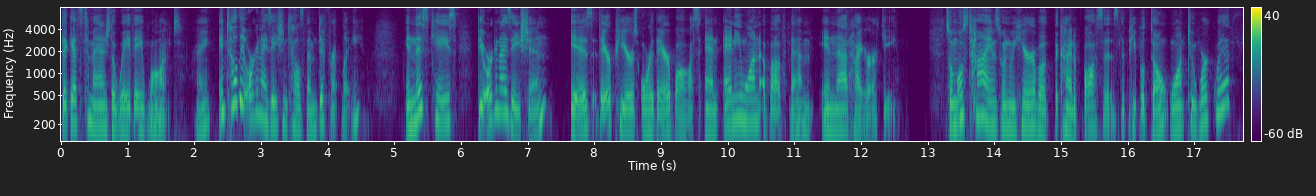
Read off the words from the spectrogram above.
that gets to manage the way they want, right? Until the organization tells them differently. In this case, the organization is their peers or their boss and anyone above them in that hierarchy. So, most times when we hear about the kind of bosses that people don't want to work with,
